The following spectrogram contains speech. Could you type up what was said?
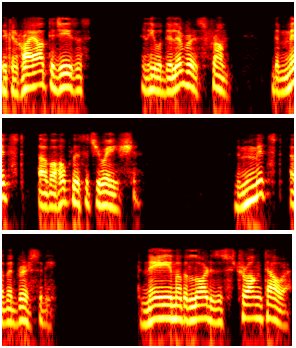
We can cry out to Jesus and he will deliver us from the midst of a hopeless situation, the midst of adversity. The name of the Lord is a strong tower.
